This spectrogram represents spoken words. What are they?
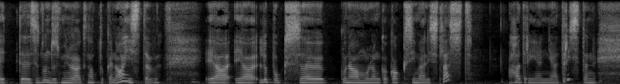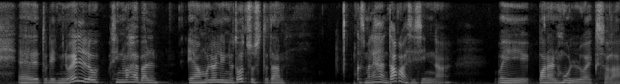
et see tundus minu jaoks natukene ahistav. ja, ja lõpuks, kuna mul on ka kaks imelist last, Hadrian ja Tristan, tulid minu ellu siin vahepeal ja mul oli nüüd otsustada, kas ma lähen tagasi sinna või panen hullu, eks ole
